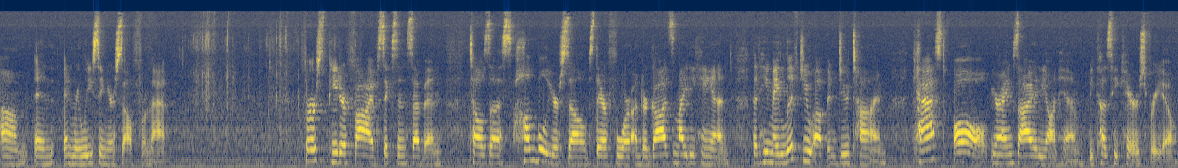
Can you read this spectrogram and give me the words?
um, and, and releasing yourself from that. 1 Peter 5 6 and 7 tells us, Humble yourselves, therefore, under God's mighty hand, that he may lift you up in due time. Cast all your anxiety on Him because He cares for you.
